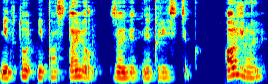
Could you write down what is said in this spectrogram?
Никто не поставил заветный крестик. А жаль.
